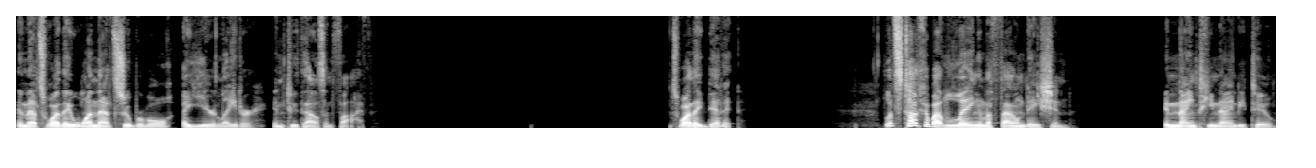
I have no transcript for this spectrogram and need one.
And that's why they won that Super Bowl a year later in 2005. That's why they did it. Let's talk about laying the foundation in 1992.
